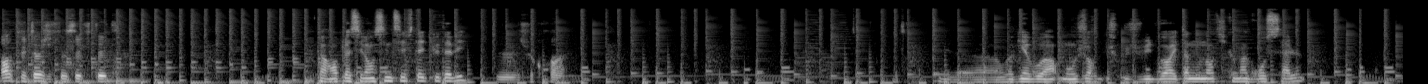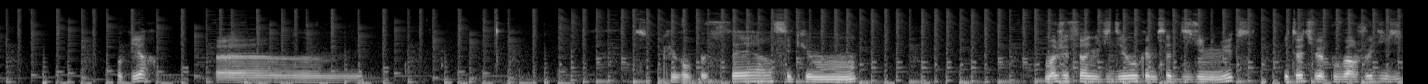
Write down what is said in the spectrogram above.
Oh putain j'ai fait une tête. T'as remplacé l'ancienne state que t'avais Hmm, je crois. Ben, On va bien voir. Bon, aujourd'hui, je vais devoir éteindre mon ordi comme un gros sale. Au pire, euh... ce que l'on peut faire, c'est que moi je vais faire une vidéo comme ça de 18 minutes, et toi tu vas pouvoir jouer 10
